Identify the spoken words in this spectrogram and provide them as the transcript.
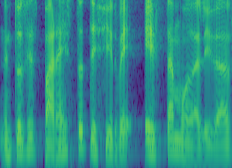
Entonces, para esto te sirve esta modalidad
